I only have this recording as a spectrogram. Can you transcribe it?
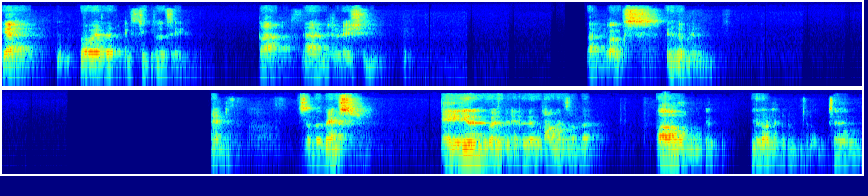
Yeah, provide that we stick to the same time, time duration. That works in the middle. And uh, so the next, any other question, any other comments on that? Um, if you're not have to attend,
